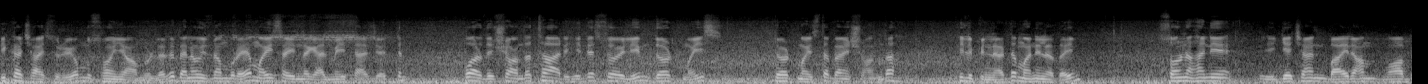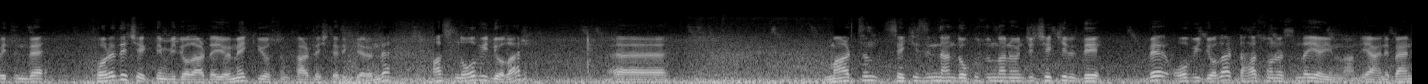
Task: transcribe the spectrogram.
Birkaç ay sürüyor muson yağmurları. Ben o yüzden buraya Mayıs ayında gelmeyi tercih ettim. Bu arada şu anda tarihi de söyleyeyim 4 Mayıs. 4 Mayıs'ta ben şu anda Filipinler'de Manila'dayım. Sonra hani e, geçen bayram muhabbetinde Kore'de çektiğim videolarda yemek yiyorsun kardeş dediklerinde aslında o videolar eee Mart'ın 8'inden 9'undan önce çekildi ve o videolar daha sonrasında yayınlandı. Yani ben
